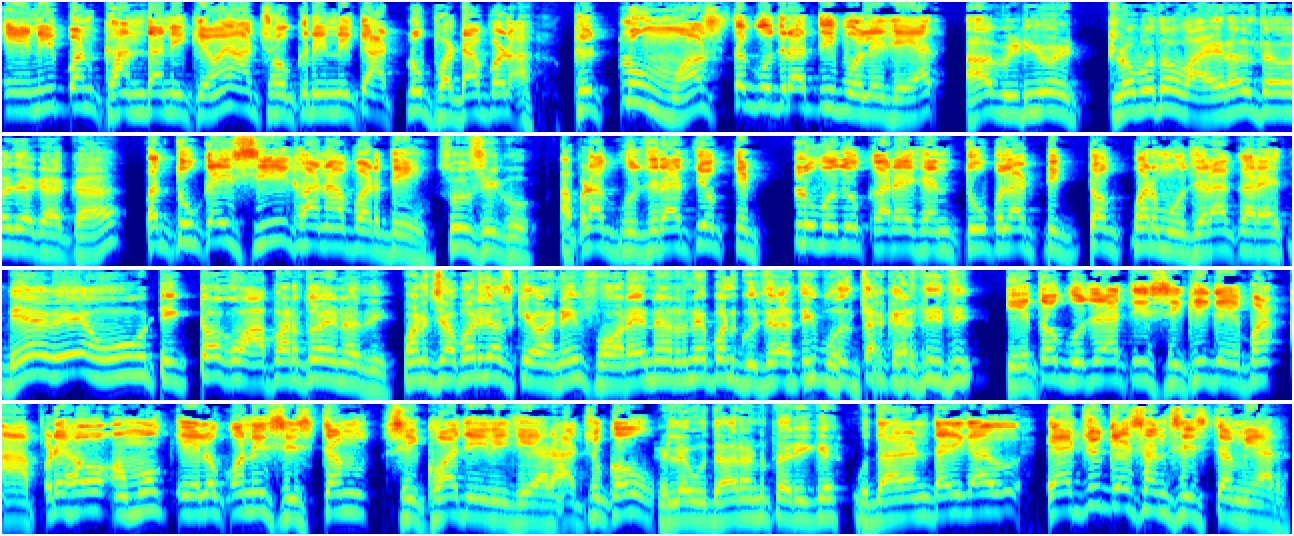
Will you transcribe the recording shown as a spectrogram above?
એની પણ ખાનદાની કહેવાય આ છોકરીની કે આટલું ફટાફટ કેટલું મસ્ત ગુજરાતી બોલે છે યાર. આ વીડિયો એટલો બધો વાયરલ થયો છે કાકા. પણ તું કઈ શીખ આના પરથી? શું શીખું? આપણા ગુજરાતીઓ કેટલું બધું કરે છે અને તું પેલા ટિકટોક પર મુજરા કરે બે વે હું ટિકટોક વાપરતોય નથી. પણ જબરજસ્ત કહેવાય. નહીં ફોરેનર ને પણ ગુજરાતી બોલતા કરતી હતી. એ તો ગુજરાતી શીખી ગઈ પણ આપણે હવે અમુક એ લોકોની સિસ્ટમ શીખવા જેવી છે યાર. સાચું કહું? એટલે ઉદાહરણ તરીકે? ઉદાહરણ તરીકે એજ્યુકેશન સિસ્ટમ યાર.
